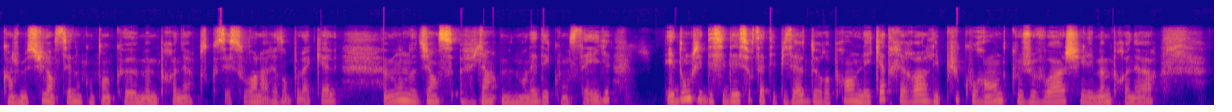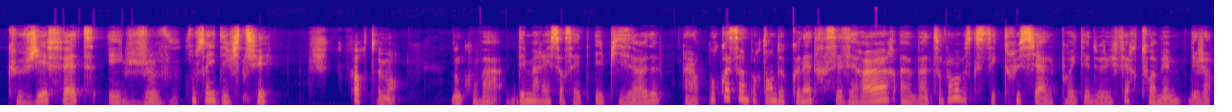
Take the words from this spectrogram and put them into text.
quand je me suis lancée donc en tant que preneur, parce que c'est souvent la raison pour laquelle mon audience vient me demander des conseils. Et donc j'ai décidé sur cet épisode de reprendre les quatre erreurs les plus courantes que je vois chez les preneurs que j'ai faites et je vous conseille d'éviter fortement. Donc on va démarrer sur cet épisode. Alors pourquoi c'est important de connaître ces erreurs? Euh, bah, Tout simplement parce que c'est crucial pour éviter de les faire toi-même déjà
